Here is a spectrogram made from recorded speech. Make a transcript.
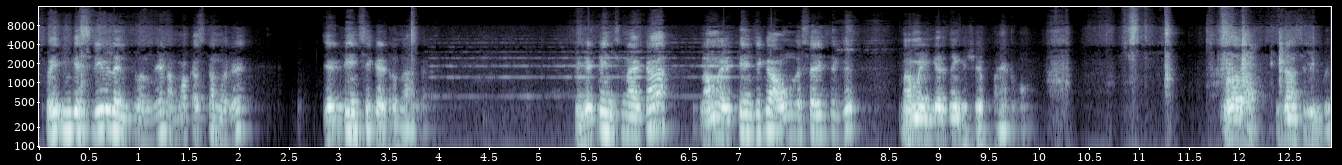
இப்போ இங்கே ஸ்லீவ் வந்து நம்ம கஸ்டமர் எட்டு இன்ச்சு கேட்டிருந்தாங்க. எட்டு இன்ச்சுனாக்கா நம்ம எட்டு இன்ச்சுக்கு அவங்க சைஸுக்கு நம்ம இங்கேருந்து இங்க ஷேப் பண்ணிடுவோம். இவ்வளவுதான். இதுதான் சிலிப்பு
